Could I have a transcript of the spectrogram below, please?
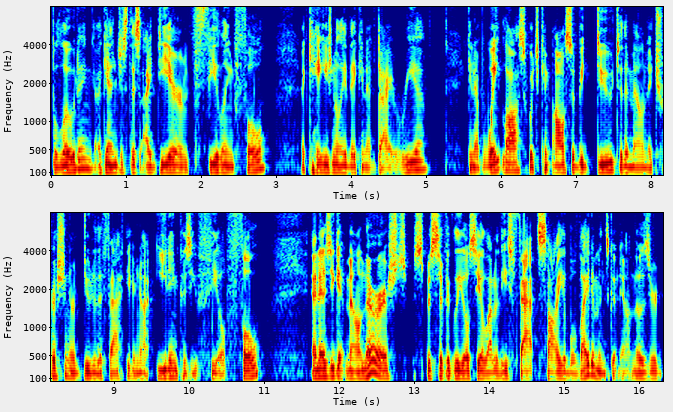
bloating. Again, just this idea of feeling full. Occasionally, they can have diarrhea can have weight loss, which can also be due to the malnutrition or due to the fact that you're not eating because you feel full. And as you get malnourished, specifically, you'll see a lot of these fat soluble vitamins go down. Those are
